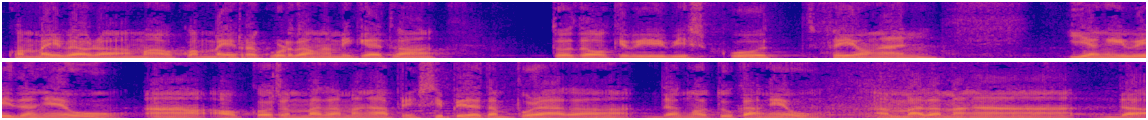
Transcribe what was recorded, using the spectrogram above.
quan vaig veure mal, quan vaig recordar una miqueta tot el que havia viscut feia un any i a nivell de neu eh, el cos em va demanar a principi de temporada de no tocar neu em va demanar de,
